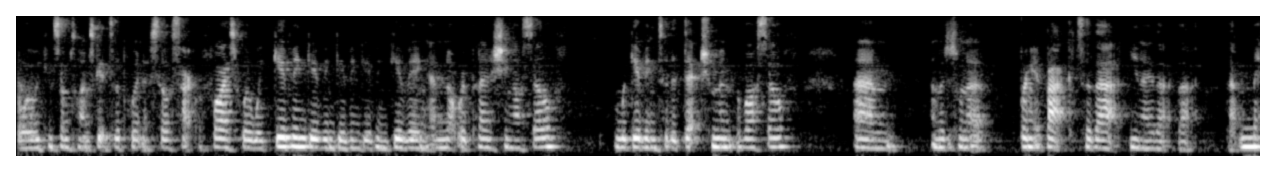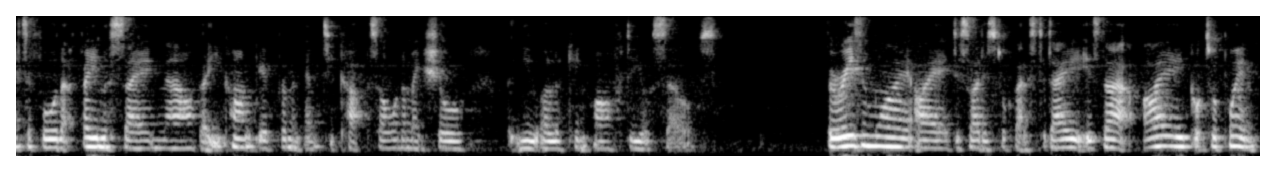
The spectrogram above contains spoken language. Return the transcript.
where we can sometimes get to the point of self sacrifice where we're giving, giving, giving, giving, giving, and not replenishing ourselves. And we're giving to the detriment of ourselves. Um, and I just want to bring it back to that, you know, that, that, that metaphor, that famous saying now that you can't give from an empty cup. So I want to make sure that you are looking after yourselves. The reason why I decided to talk about this today is that I got to a point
